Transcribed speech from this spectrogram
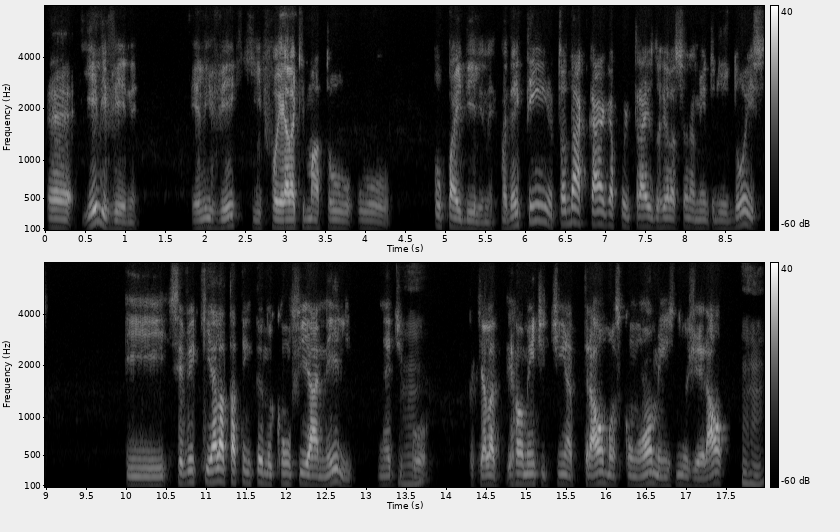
é, ele vê, né? Ele vê que foi ela que matou o, o pai dele, né? Mas daí tem toda a carga por trás do relacionamento dos dois. E você vê que ela tá tentando confiar nele, né? Tipo, uhum. porque ela realmente tinha traumas com homens no geral. Uhum.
